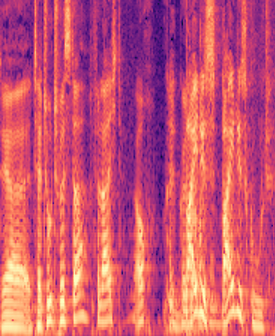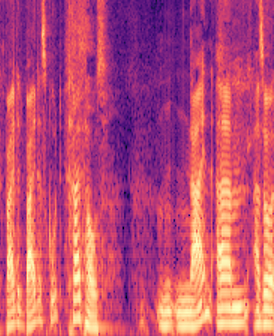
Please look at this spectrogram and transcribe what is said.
der Tattoo Twister vielleicht auch. Beides, auch beides gut. Beide, beides gut. Treibhaus. Nein, ähm, also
